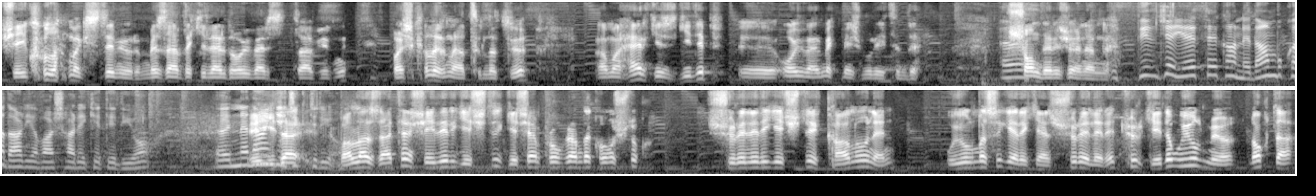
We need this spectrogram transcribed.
Şeyi kullanmak istemiyorum. Mezardakiler de oy versin tabirini. Başkalarını hatırlatıyor. Ama herkes gidip e, oy vermek mecburiyetinde. Ee, Son derece önemli. Sizce YSK neden bu kadar yavaş hareket ediyor? Ee, neden E, ida- geciktiriyor? Vallahi zaten şeyleri geçti. Geçen programda konuştuk. Süreleri geçti. Kanunen uyulması gereken sürelere Türkiye'de uyulmuyor. Nokta.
